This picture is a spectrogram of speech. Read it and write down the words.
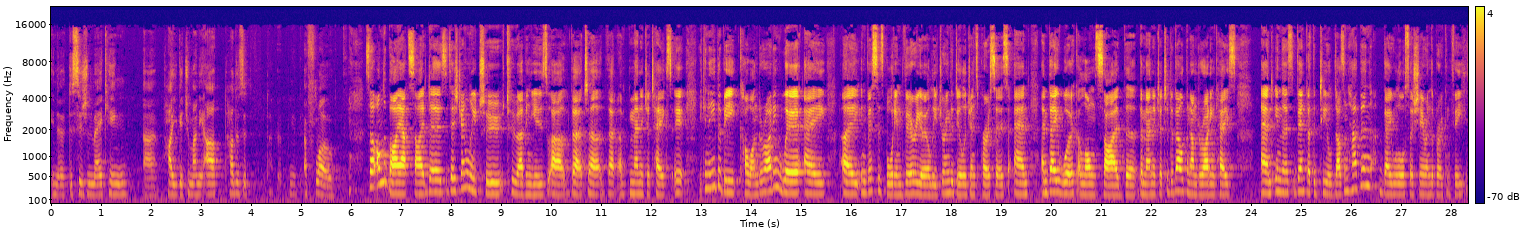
you know, decision making, uh, how you get your money out? How does it a flow? So on the buyout side, there's there's generally two two avenues uh, that uh, that a manager takes. It it can either be co-underwriting, where a a investor's bought in very early during the diligence process, and and they work alongside the the manager to develop an underwriting case. And in the event that the deal doesn't happen, they will also share in the broken fee,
